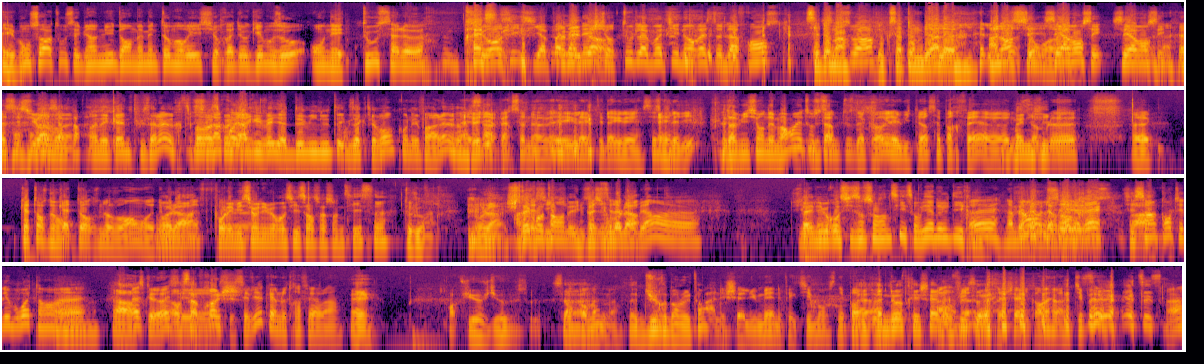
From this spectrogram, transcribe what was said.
Et bonsoir à tous et bienvenue dans Memento Mori sur Radio Gemozo. On est tous à l'heure. Presque. Sur Antilles, S'il n'y a pas de la est neige sur toute la moitié nord-est de la France, C'est demain. Ce soir- Donc ça tombe bien. le- ah non, c'est c'est euh, avancé, c'est avancé. Là, c'est sûr Ah, et on est quand même tous à l'heure. C'est pas parce qu'on est arrivé il y a deux minutes exactement qu'on n'est pas à l'heure. Je Eh, veux ça, dire- personne. euh, il a été, il est- c'est ce Eh, qu'il a dit. La mission démarre, on est tous Nous sommes tous d'accord. Il est 8h, c'est parfait. Euh, nous sommes le euh, 14 novembre. 14 novembre 2019. Voilà, pour Euh, l'émission numéro 666. Toujours. Voilà, je suis très content une d'être passion. venu C'est la là. euh, La sais numéro 666, on vient de le dire. Ouais, non, mais c'est-. C'est Ah. 50 et les brouettes. Hein, euh. Ah, Parce que ouais, on c'est- s'approche. c'est- C'est vieux quand même notre affaire là. Eh, Oh, vieux, vieux. ça, Ah, quand même. ça dure dans le temps. À l'échelle humaine, effectivement, ce n'est pas à, à notre échelle Ah, en plus. à notre échelle quand même, un petit peu. C'est ça. Ah,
